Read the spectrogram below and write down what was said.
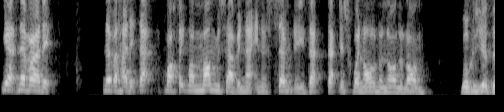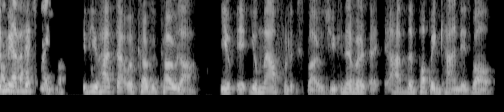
yeah, never had it. Never had it. That I think my mum was having that in the seventies. That that just went on and on and on. Well, because you had the I've myth had that Space Dust. if you had that with Coca Cola, you, it, your mouth would explode. You can never uh, have the popping candy as well.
